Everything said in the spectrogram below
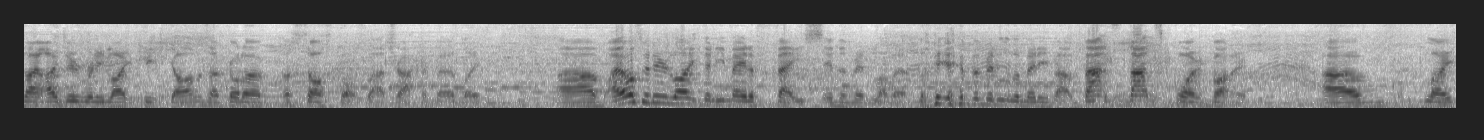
I, I, do really like Peach Gardens. I've got a, a soft spot for that track, admittedly. Um, I also do like that he made a face in the middle of it, in the middle of the minimap. That's that's quite funny. Um, like,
